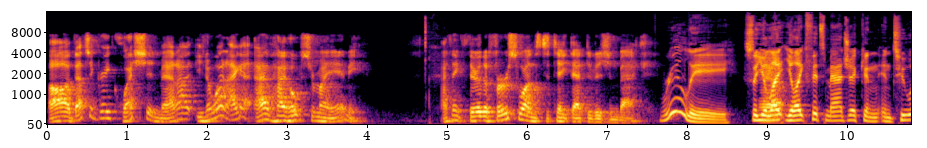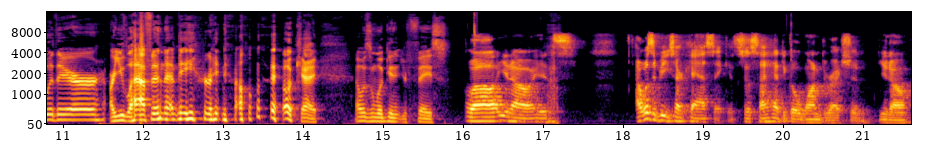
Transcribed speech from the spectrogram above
Uh, that's a great question, man. I, you know what? I got I have high hopes for Miami. I think they're the first ones to take that division back. Really? So you Yeah. like you like Fitz Magic and, and Tua there? Are you laughing at me right now? okay, I wasn't looking at your face. Well, you know, it's I wasn't being sarcastic. It's just I had to go one direction. You know,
